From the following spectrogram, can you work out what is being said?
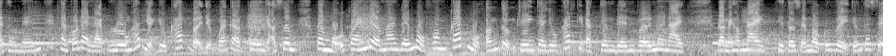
Giả thân mến, thành phố Đà Lạt luôn hấp dẫn du khách bởi những quán cà phê nhỏ xinh và mỗi quán đều mang đến một phong cách, một ấn tượng riêng cho du khách khi đặt chân đến với nơi này. Và ngày hôm nay thì tôi sẽ mời quý vị chúng ta sẽ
